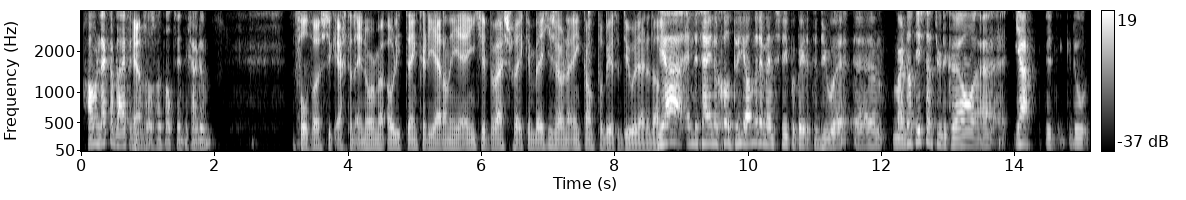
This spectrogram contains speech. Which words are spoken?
gewoon lekker blijven doen zoals we het al twintig jaar doen. Volvo is natuurlijk echt een enorme olietanker die jij dan in je eentje, bij wijze van spreken, een beetje zo naar één kant probeert te duwen de hele dag. Ja, en er zijn nog wel drie andere mensen die proberen te duwen. Uh, maar dat is natuurlijk wel, uh, ja, dit, ik bedoel,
